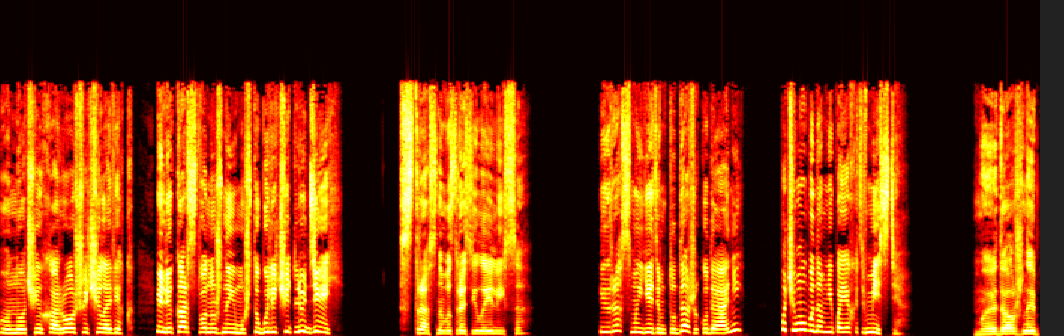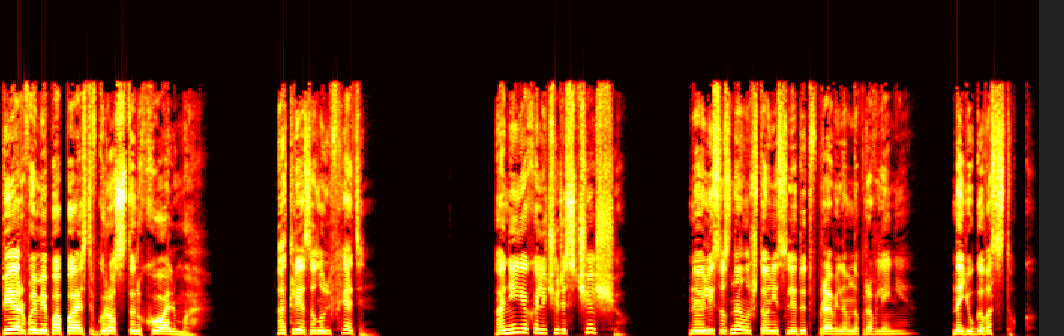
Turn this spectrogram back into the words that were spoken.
«Он очень хороший человек, и лекарства нужны ему, чтобы лечить людей!» Страстно возразила Элиса. «И раз мы едем туда же, куда они, почему бы нам не поехать вместе?» «Мы должны первыми попасть в Гростенхольм», — отрезал Ульфхеден. Они ехали через чащу, но Элиса знала, что они следуют в правильном направлении, на юго-восток.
